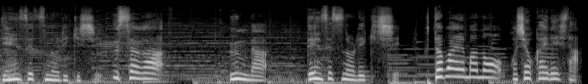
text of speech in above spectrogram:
伝説の力士宇佐が生んだ伝説の歴史双葉山のご紹介でした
